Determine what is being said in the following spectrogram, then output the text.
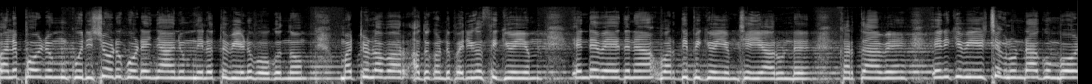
പലപ്പോഴും കുരിശോടുകൂടെ ഞാനും നിലത്ത് വീണു പോകുന്നു. മറ്റുള്ളവർ അതുകൊണ്ട് പരിഹസിക്കുകയും എന്റെ വേദന വർദ്ധിപ്പിക്കുകയും ചെയ്യാറുണ്ട്. കർത്താവെ എനിക്ക് വീഴ്ചകൾ ഉണ്ടാകുമ്പോൾ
